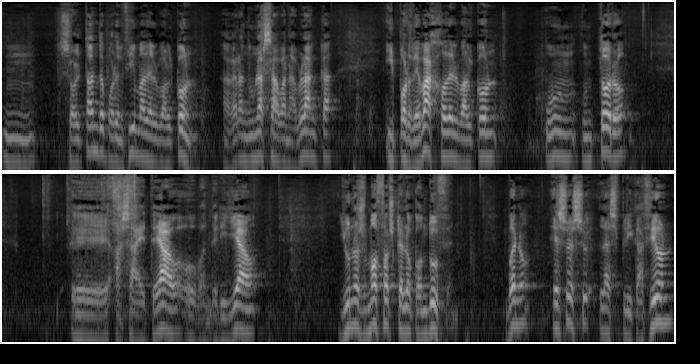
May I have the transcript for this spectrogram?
mm, soltando por encima del balcón, agarrando una sábana blanca, y por debajo del balcón un, toro eh, asaeteado o banderillado y unos mozos que lo conducen. Bueno, eso es la explicación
